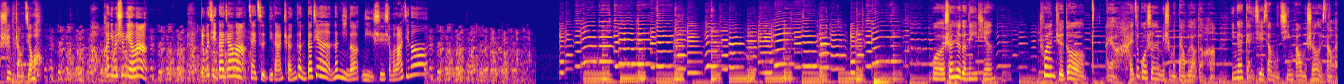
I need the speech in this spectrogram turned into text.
睡不着觉，我看你们失眠啦，对不起大家啦，在此滴答诚恳道歉。那你呢？你是什么垃圾呢？我生日的那一天，突然觉得。哎呀，孩子过生日没什么大不了的哈，应该感谢一下母亲把我们生了下来。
